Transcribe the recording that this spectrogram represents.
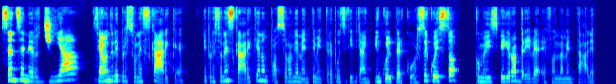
Senza energia siamo delle persone scariche. Le persone scariche non possono ovviamente mettere positività in, quel percorso e questo, come vi spiegherò a breve, è fondamentale.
